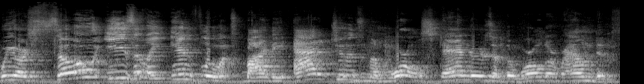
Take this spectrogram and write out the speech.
We are so easily influenced by the attitudes and the moral standards of the world around us.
